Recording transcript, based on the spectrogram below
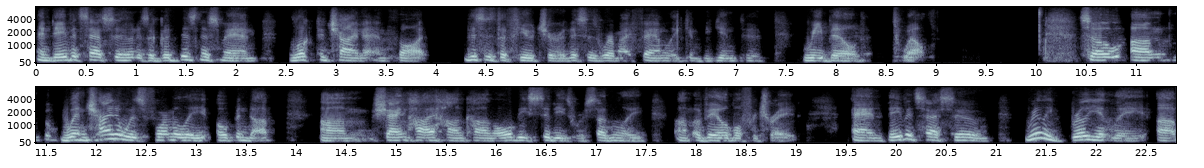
And David Sassoon, as a good businessman, looked to China and thought, this is the future. This is where my family can begin to rebuild its wealth. So um, when China was formally opened up, um, Shanghai, Hong Kong, all these cities were suddenly um, available for trade. And David Sassoon really brilliantly uh,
